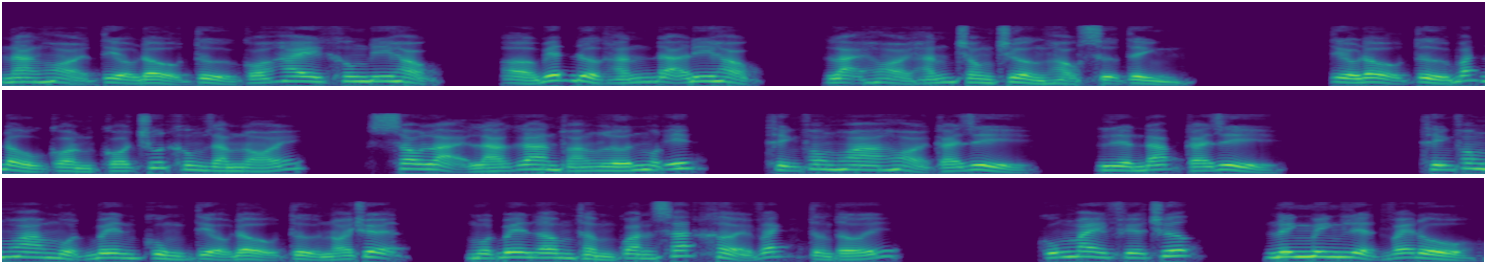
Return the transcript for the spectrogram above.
Nàng hỏi tiểu đậu tử có hay không đi học, ở biết được hắn đã đi học, lại hỏi hắn trong trường học sự tình. Tiểu đậu tử bắt đầu còn có chút không dám nói, sau lại lá gan thoáng lớn một ít, thịnh phong hoa hỏi cái gì, liền đáp cái gì. Thịnh phong hoa một bên cùng tiểu đậu tử nói chuyện, một bên âm thầm quan sát khởi vách tường tới. Cũng may phía trước, ninh minh liệt vẽ đồ,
